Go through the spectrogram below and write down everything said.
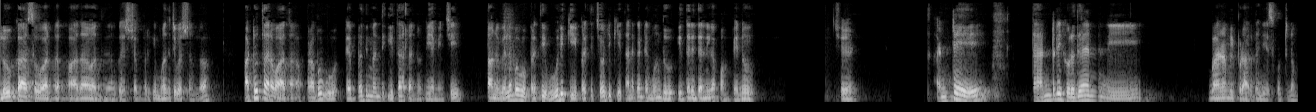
లూకాసు వార్త పదవ మొదటి వర్షంలో అటు తర్వాత ప్రభువు డెబ్బది మంది ఇతరులను నియమించి తాను వెళ్ళబోవు ప్రతి ఊరికి ప్రతి చోటికి తనకంటే ముందు ఇద్దరిద్దరినిగా పంపెను. చూడండి. అంటే తండ్రి హృదయాన్ని మనం ఇప్పుడు అర్థం చేసుకుంటున్నాం.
